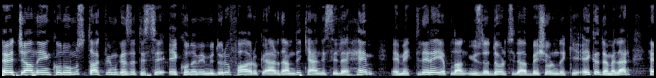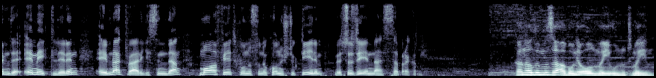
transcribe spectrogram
Evet canlı yayın konuğumuz Takvim Gazetesi Ekonomi Müdürü Faruk Erdem'di. Kendisiyle hem emeklilere yapılan %4 ila 5 oranındaki ek ödemeler hem de emeklilerin emlak vergisinden muafiyet konusunu konuştuk diyelim ve sözü yeniden size bırakalım. Kanalımıza abone olmayı unutmayın.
